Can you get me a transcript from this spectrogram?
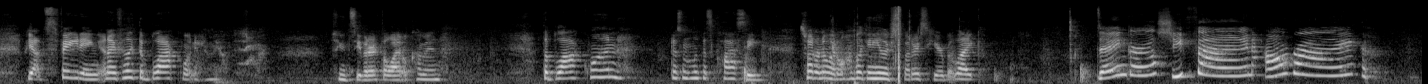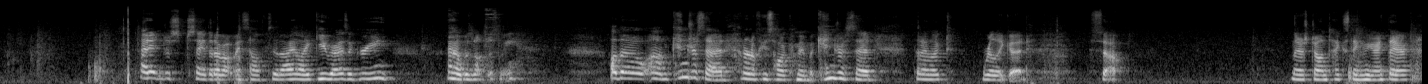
yeah, it's fading. And I feel like the black one, so you can see better if the light will come in. The black one doesn't look as classy. So I don't know, I don't have like any other sweaters here, but like, dang girl, she fine, all right. I didn't just say that about myself, did I? Like, you guys agree? I hope it's not just me. Although, um, Kendra said, I don't know if you saw it come in, but Kendra said that I looked really good. So, there's John texting me right there.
